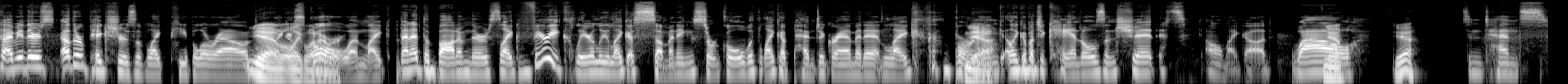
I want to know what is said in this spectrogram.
I mean, there's other pictures of like people around. and, Yeah, like a like, whatever. And like, then at the bottom, there's like very clearly like a summoning circle with like a pentagram in it and like burning, like a bunch of candles and shit. It's, oh my God. Wow. Yeah. It's intense.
